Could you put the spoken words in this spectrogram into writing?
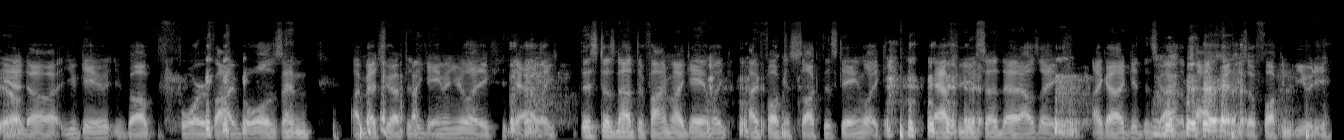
and uh, you gave up four or five goals. And I met you after the game, and you're like, "Yeah, like this does not define my game. Like I fucking suck this game." Like after you said that, I was like, "I gotta get this guy on the podcast. He's a fucking beauty."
